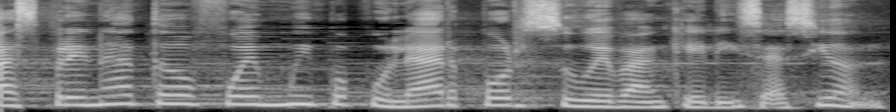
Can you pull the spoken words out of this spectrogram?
Asprenato fue muy popular por su evangelización.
